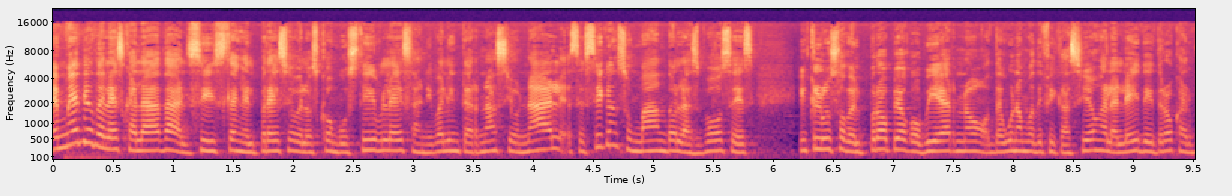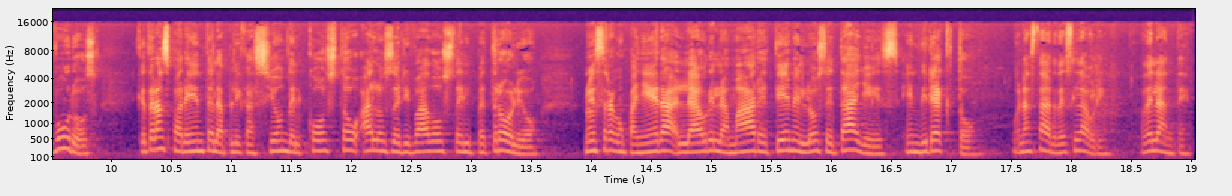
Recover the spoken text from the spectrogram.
En medio de la escalada alcista en el precio de los combustibles a nivel internacional, se siguen sumando las voces, incluso del propio gobierno, de una modificación a la ley de hidrocarburos que transparente la aplicación del costo a los derivados del petróleo. Nuestra compañera Lauri Lamar tiene los detalles en directo. Buenas tardes, Lauri. Adelante.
